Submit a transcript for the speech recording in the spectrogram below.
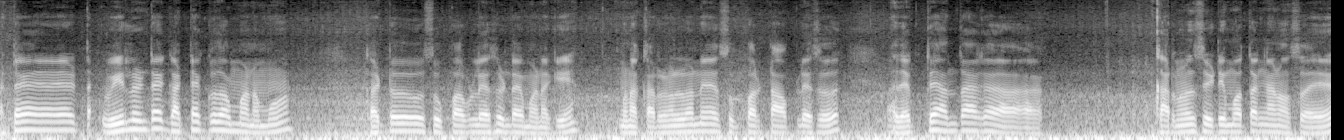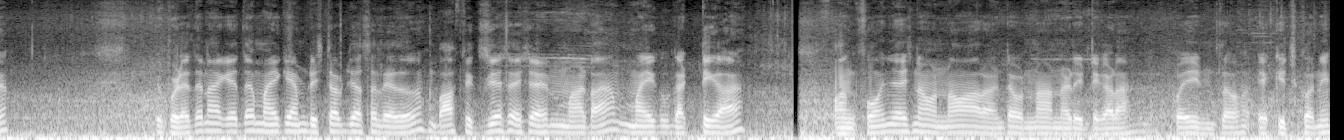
అంటే వీలుంటే గట్టెక్కుదాం ఎక్కుదాం మనము. గట్టు సూపర్ ప్లేస్ ఉంటాయి మనకి. మన కర్నూలులోనే సూపర్ టాప్ ప్లేస్. అది ఎక్కితే అంతా కర్నూలు సిటీ మొత్తం కానీ వస్తాయి. ఇప్పుడైతే నాకైతే మైక్ ఏం డిస్టర్బ్ చేస్తలేదు. బాగా ఫిక్స్ చేసేసాయనమాట మైక్ గట్టిగా. మనకు ఫోన్ చేసినా ఉన్నావా అంటే ఉన్నా అన్నాడు ఇంటికాడ. పోయి ఇంట్లో ఎక్కించుకొని.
